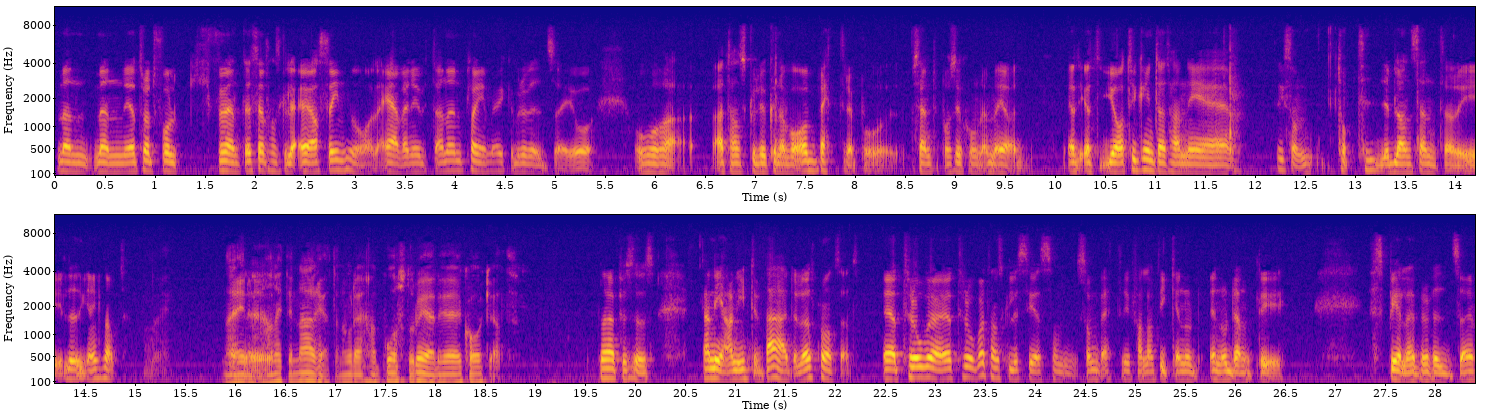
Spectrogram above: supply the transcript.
Men, men jag tror att folk förväntade sig att han skulle ösa in mål även utan en playmaker bredvid sig. Och, och att han skulle kunna vara bättre på centerpositionen. Men jag, jag, jag tycker inte att han är liksom, topp 10 bland centrar i ligan knappt. Nej, nej, han är inte i närheten av det. Han påstår det, det är korkat. Nej, precis. Han är, han är inte värdelös på något sätt. Jag tror, jag tror att han skulle ses som, som bättre ifall han fick en, en ordentlig spelare bredvid sig.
